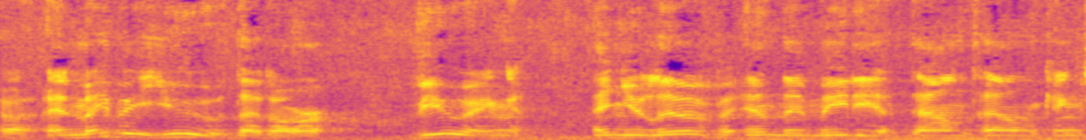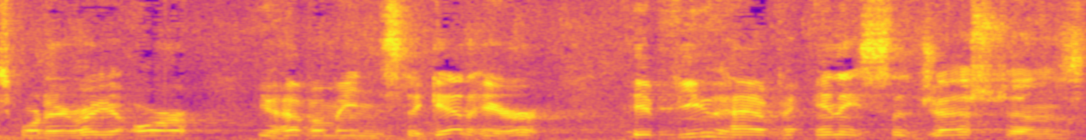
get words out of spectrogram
uh, and maybe you that are viewing and you live in the immediate downtown Kingsport area or you have a means to get here, if you have any suggestions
